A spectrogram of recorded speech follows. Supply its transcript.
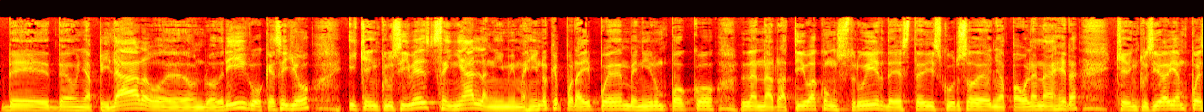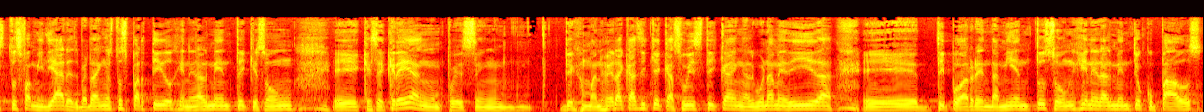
de, doña Pilar o de don Rodrigo, qué sé yo, y que inclusive señalan, y me imagino que por ahí pueden venir un poco la narrativa a construir de este discurso de doña Paola Nájera, que inclusive habían puestos familiares, ¿verdad? En estos partidos generalmente que son, eh, que se crean pues en de manera casi que casuística en alguna medida, eh, tipo arrendamientos, son generalmente ocupados,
